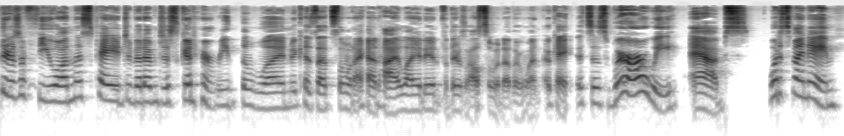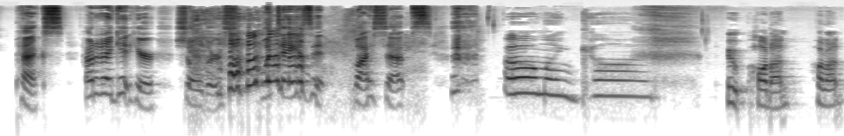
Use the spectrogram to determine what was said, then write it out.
there's a few on this page but I'm just going to read the one because that's the one I had highlighted but there's also another one. Okay. It says where are we? Abs. What is my name? Pecs. How did I get here? Shoulders. what day is it? Biceps. oh my god. Ooh, hold on. Hold on.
